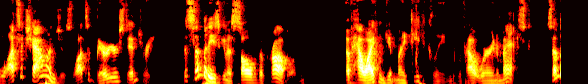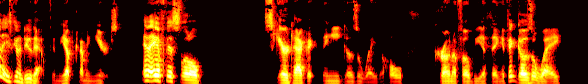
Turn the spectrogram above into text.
lots of challenges, lots of barriers to entry. But somebody's going to solve the problem of how I can get my teeth cleaned without wearing a mask. Somebody's going to do that within the upcoming years. And if this little scare tactic thingy goes away, the whole coronaphobia thing, if it goes away,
